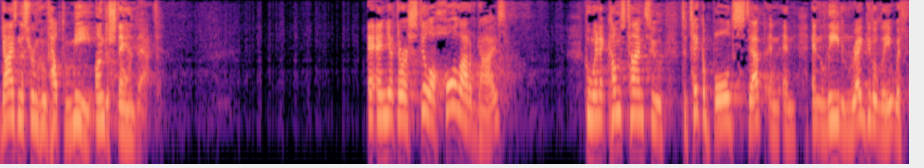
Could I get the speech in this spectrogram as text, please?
Guys in this room who've helped me understand that. And yet there are still a whole lot of guys who, when it comes time to, to take a bold step and, and, and lead regularly with,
